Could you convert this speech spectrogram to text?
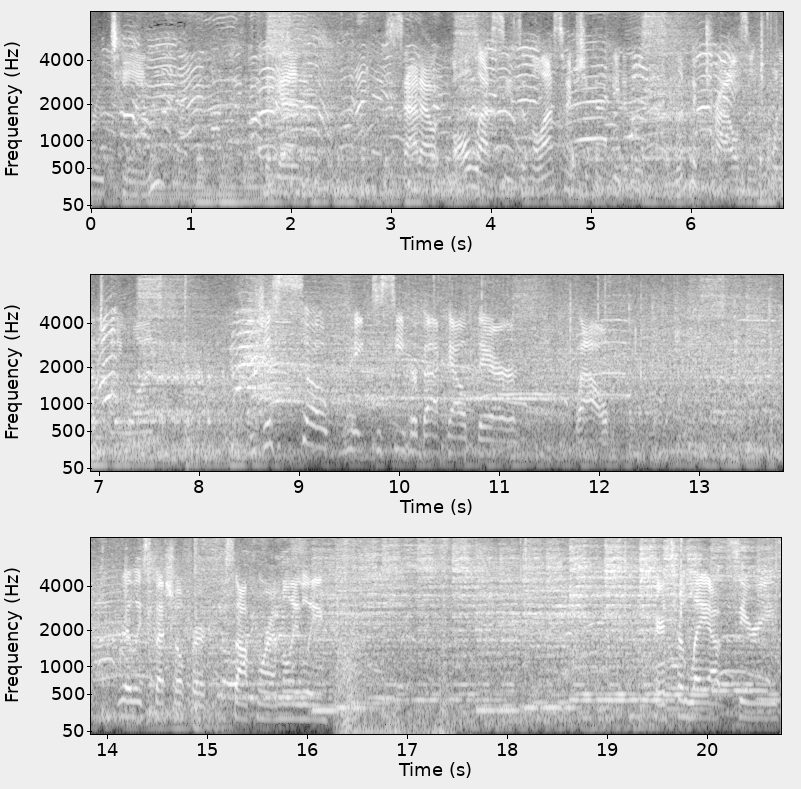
routine. Last season. The last time she competed was Olympic trials in 2021. And just so great to see her back out there. Wow. Really special for sophomore Emily Lee. Here's her layout series,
